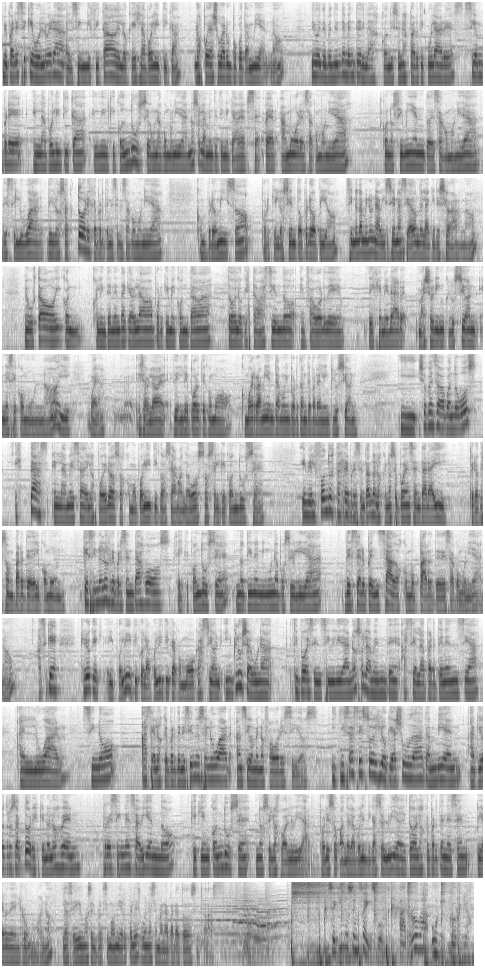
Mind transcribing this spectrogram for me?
Me parece que volver al significado de lo que es la política nos puede ayudar un poco también, ¿no? Digo, independientemente de las condiciones particulares, siempre en la política, en el que conduce una comunidad, no solamente tiene que haberse, haber amor a esa comunidad, conocimiento de esa comunidad, de ese lugar, de los actores que pertenecen a esa comunidad, compromiso, porque lo siento propio, sino también una visión hacia dónde la quiere llevar, ¿no? Me gustaba hoy con, con la intendenta que hablaba porque me contaba todo lo que estaba haciendo en favor de, de generar mayor inclusión en ese común, ¿no? Y bueno, ella hablaba del deporte como, como herramienta muy importante para la inclusión. Y yo pensaba, cuando vos estás en la mesa de los poderosos como político, o sea, cuando vos sos el que conduce, en el fondo estás representando a los que no se pueden sentar ahí, pero que son parte del común. Que si no los representás vos, el que conduce, no tienen ninguna posibilidad de ser pensados como parte de esa comunidad, ¿no? Así que creo que el político, la política como vocación, incluye alguna tipo de sensibilidad, no solamente hacia la pertenencia al lugar, sino hacia los que perteneciendo a ese lugar han sido menos favorecidos. Y quizás eso es lo que ayuda también a que otros actores que no los ven resignen sabiendo que quien conduce no se los va a olvidar. Por eso cuando la política se olvida de todos los que pertenecen, pierde el rumbo, ¿no? La seguimos el próximo miércoles. Buena semana para todos y todas. Seguimos en Facebook, arroba unicornios.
